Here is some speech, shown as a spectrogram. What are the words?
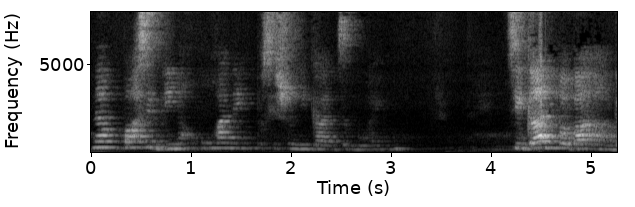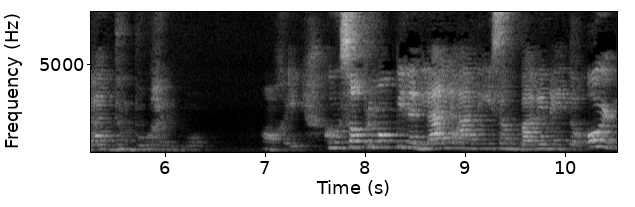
na possibly nakuha na yung posisyon ni God sa buhay mo? Si God pa ba ang God ng buhay mo? Okay? Kung sobrang mong pinaglalaan ng isang bagay na ito, or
